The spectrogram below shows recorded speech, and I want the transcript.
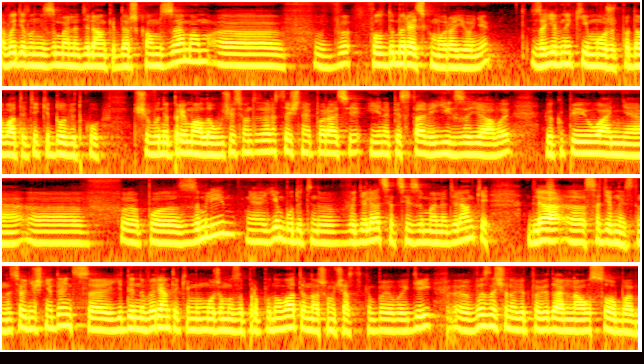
виділені земельні ділянки Держкомземом е, в Володимирецькому районі. Заявники можуть подавати тільки довідку, що вони приймали участь в антитерористичній операції, і на підставі їх заяви викопіювання е, по землі е, їм будуть виділятися ці земельні ділянки для е, садівництва. На сьогоднішній день це єдиний варіант, який ми можемо запропонувати нашим учасникам бойових дій. Визначена відповідальна особа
